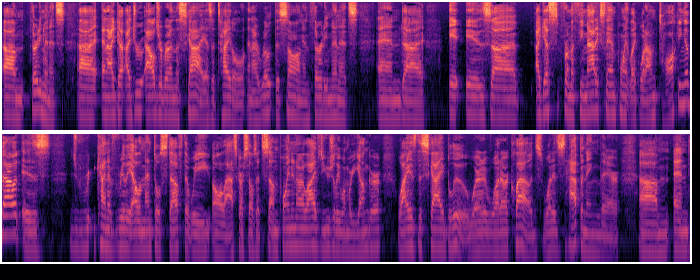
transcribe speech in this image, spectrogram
Um, 30 minutes uh, and I, got, I drew algebra in the sky as a title and i wrote this song in 30 minutes and uh, it is uh, i guess from a thematic standpoint like what i'm talking about is r- kind of really elemental stuff that we all ask ourselves at some point in our lives usually when we're younger. Why is the sky blue? Where what are clouds? What is happening there? Um, and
